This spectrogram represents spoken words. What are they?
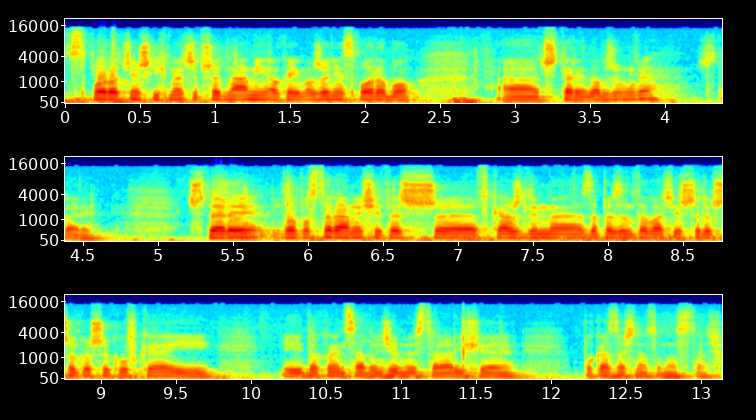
sporo ciężkich meczy przed nami, okej, może nie sporo, bo e, cztery, dobrze mówię? Cztery. Cztery, to postaramy się też e, w każdym e, zaprezentować jeszcze lepszą koszykówkę i, i do końca będziemy starali się pokazać na co nas stać.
